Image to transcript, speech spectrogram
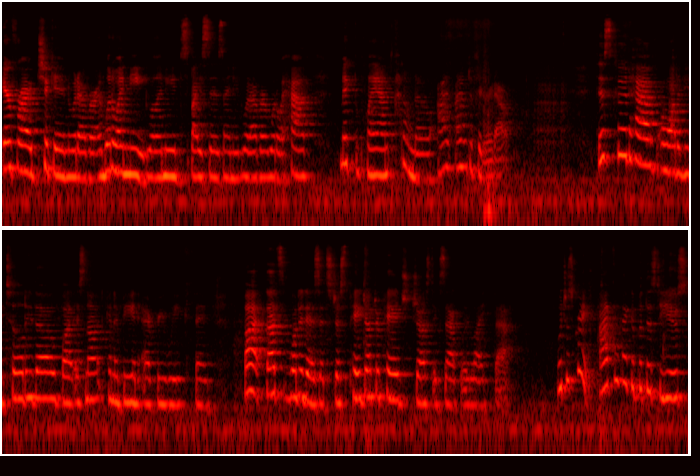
air fried chicken, whatever. And what do I need? Well, I need spices, I need whatever. What do I have? Make the plan. I don't know. I, I have to figure it out. This could have a lot of utility though, but it's not going to be an every week thing. But that's what it is. It's just page after page, just exactly like that, which is great. I think I could put this to use,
